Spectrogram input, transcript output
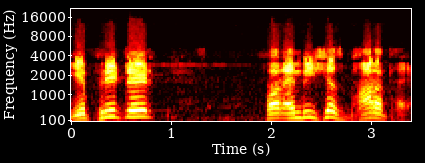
ये free trade for ambitious Bharat है।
